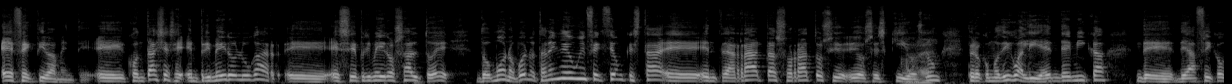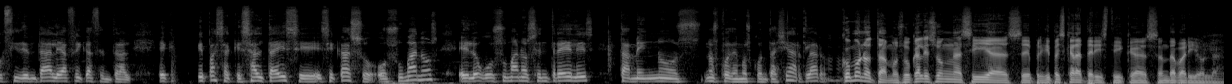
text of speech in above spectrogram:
Efectivamente, eh, contáxase en primeiro lugar eh, ese primeiro salto é eh, do mono. Bueno, tamén é unha infección que está eh, entre as ratas, os ratos e, e os esquíos, non? Pero como digo, ali é endémica de, de África Occidental e África Central. E que pasa? Que salta ese, ese caso os humanos e logo os humanos entre eles tamén nos, nos podemos contaxar, claro. Como notamos? O cales son así as eh, principais características da variola?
